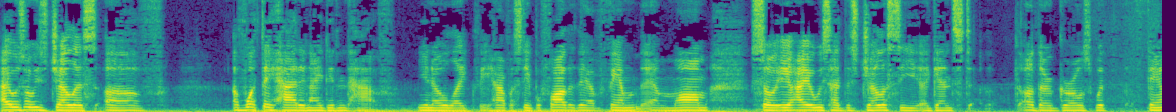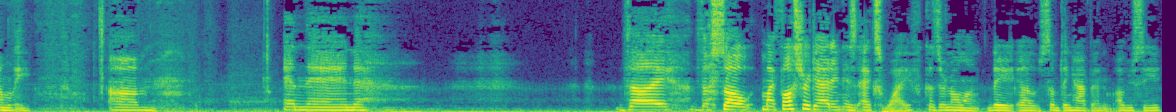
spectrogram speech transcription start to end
I was always jealous of of what they had and I didn't have. You know, like they have a stable father, they have a family, they have a mom. So I always had this jealousy against other girls with family. Um, and then the the so my foster dad and his ex-wife because they're no longer they uh, something happened obviously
